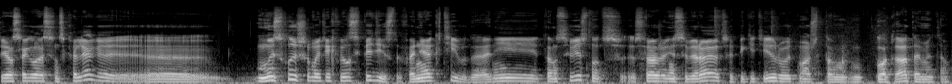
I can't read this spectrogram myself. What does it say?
я согласен с коллегой, э, мы слышим этих велосипедистов, они активны, они там свистнут, сразу же не собираются, пикетируют, может, там, плакатами, там.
